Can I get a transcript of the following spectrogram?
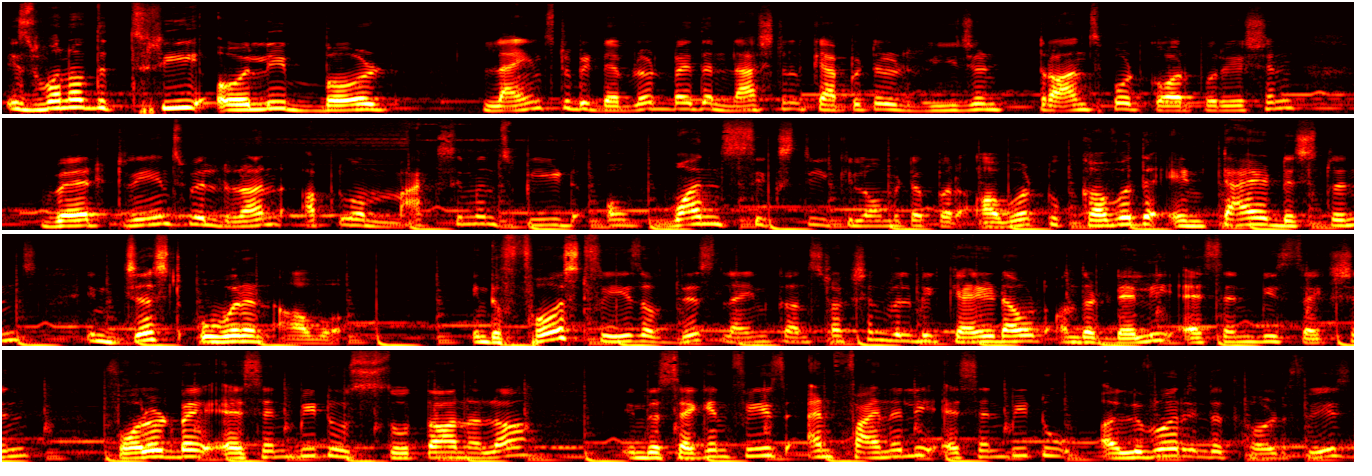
is one of the three early bird lines to be developed by the National Capital Region Transport Corporation where trains will run up to a maximum speed of 160 km per hour to cover the entire distance in just over an hour. In the first phase of this line, construction will be carried out on the Delhi SNB section, followed by SNB to Sotanala, in the second phase and finally SNB to Alwar in the third phase,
